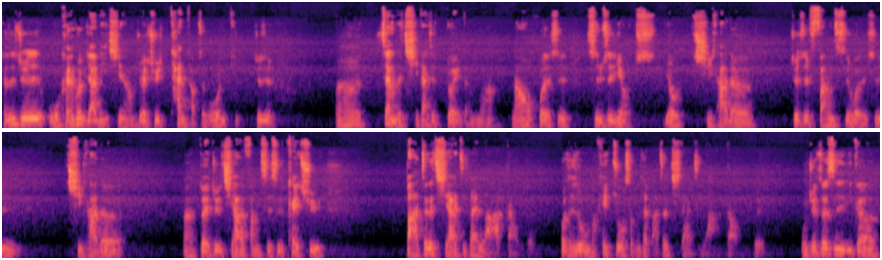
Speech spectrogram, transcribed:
可是就是我可能会比较理性啊，我就会去探讨这个问题，就是呃这样的期待是对的吗？然后或者是是不是有有其他的就是方式，或者是其他的呃对，就是其他的方式是可以去把这个期待值再拉高的，或者是我们可以做什么再把这个期待值拉高？对我觉得这是一个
